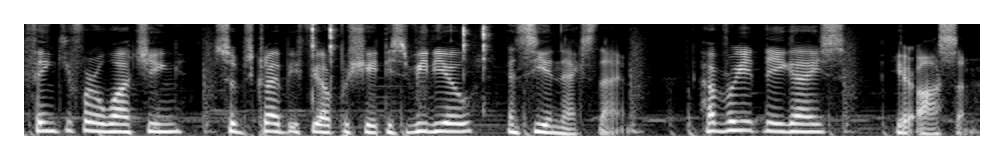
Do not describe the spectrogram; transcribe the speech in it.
Thank you for watching, subscribe if you appreciate this video, and see you next time. Have a great day guys, you're awesome.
